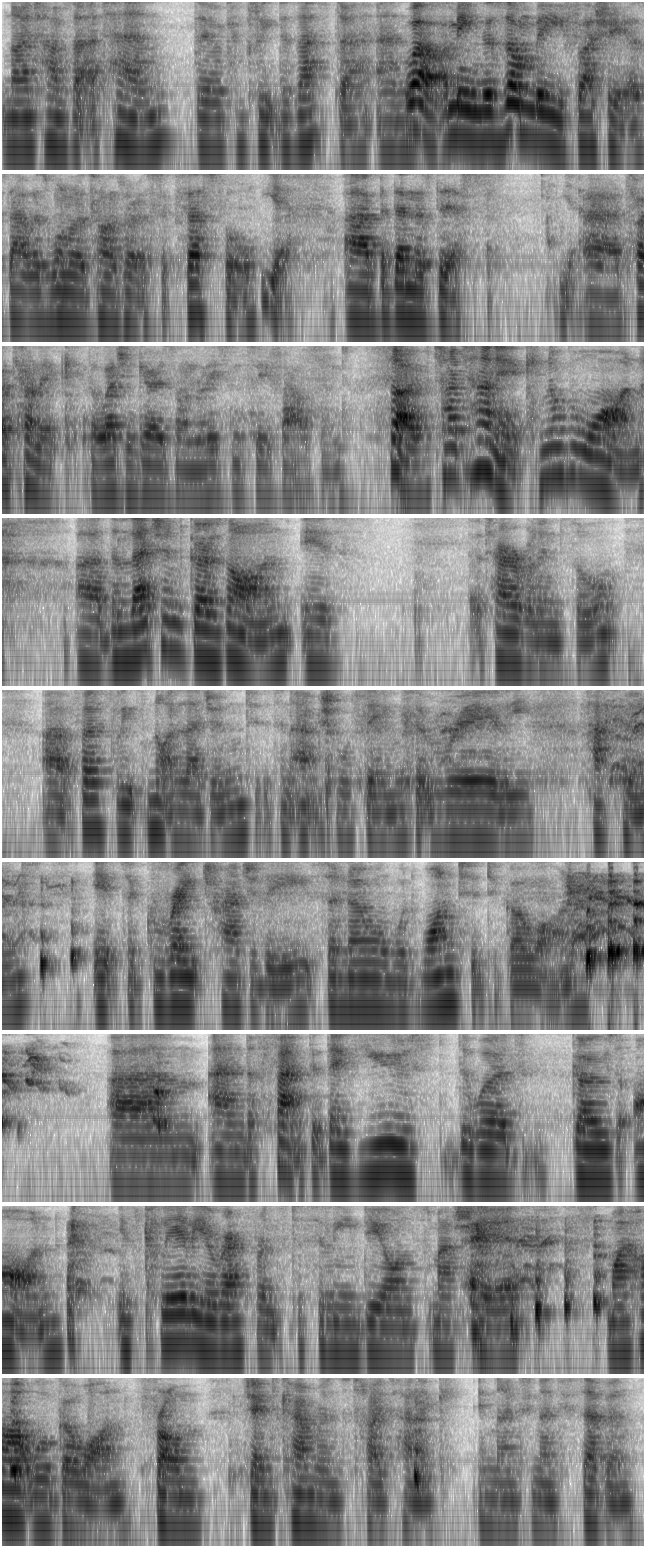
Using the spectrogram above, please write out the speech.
nine times out of ten, they were a complete disaster. And Well, I mean, the zombie flesh eaters, that was one of the times where it was successful. yes, Uh, but then there's this yes. uh, Titanic, The Legend Goes On, released in 2000. So, Titanic, number one. Uh, the legend goes on is a terrible insult. Uh, firstly, it's not a legend, it's an actual thing that really happened. It's a great tragedy, so no one would want it to go on. Um, and the fact that they've used the words goes on is clearly a reference to Celine Dion's smash hit My Heart Will Go On from James Cameron's Titanic in 1997.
